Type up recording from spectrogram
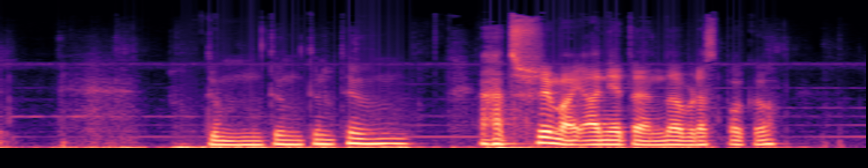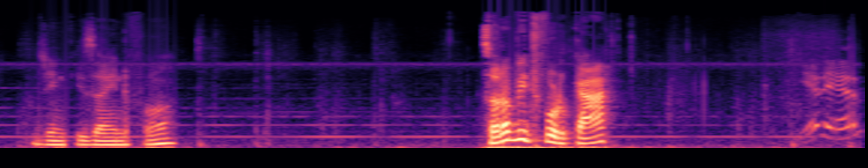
Tum, tum, tum, tum. A, trzymaj, a nie ten. Dobra, spoko. Dzięki za info. Co robi czwórka? Nie wiem.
